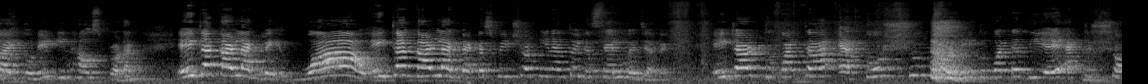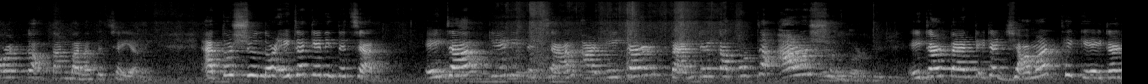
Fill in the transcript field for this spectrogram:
বাই তনির ইন হাউস প্রোডাক্ট এইটা কার লাগবে? ওয়াও এইটা কার লাগবে? একটা স্ক্রিনশট নিয়ে নেন তো, এটা সেল হয়ে যাবে। এইটার দুপাট্টা এত সুন্দর, এই দুপাট্টা দিয়ে একটা শর্ট কাপ্তান বানাতে চাই আমি। এত সুন্দর, এটা কে নিতে চান? এইটা কে নিতে চান? আর এইটার প্যান্টের কাপড়টা আরও সুন্দর। এটার প্যান্ট এটার জামার থেকে এটার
